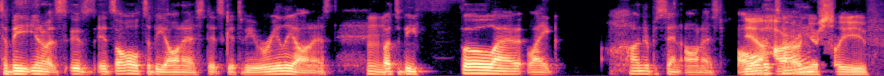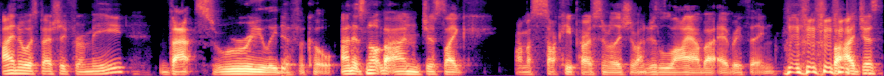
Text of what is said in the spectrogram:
to be, you know, it's it's, it's all to be honest. It's good to be really honest, Hmm. but to be full out like 100% honest all yeah, the heart time. on your sleeve. I know, especially for me, that's really difficult. And it's not that I'm Mm. just like I'm a sucky person in relationship. I just lie about everything. But I just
